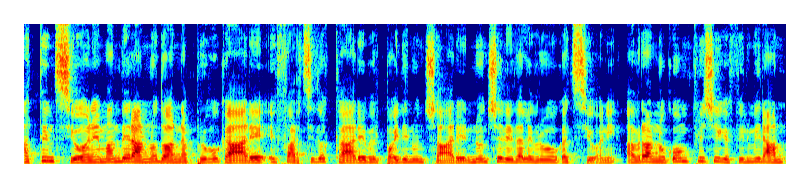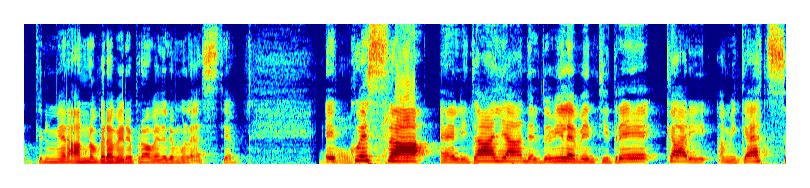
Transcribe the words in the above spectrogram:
Attenzione, manderanno donne a provocare e farsi toccare per poi denunciare. Non cedete alle provocazioni. Avranno complici che filmeranno, per avere prove delle molestie. E Wow. questa è l'Italia del 2023, cari amichezz.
